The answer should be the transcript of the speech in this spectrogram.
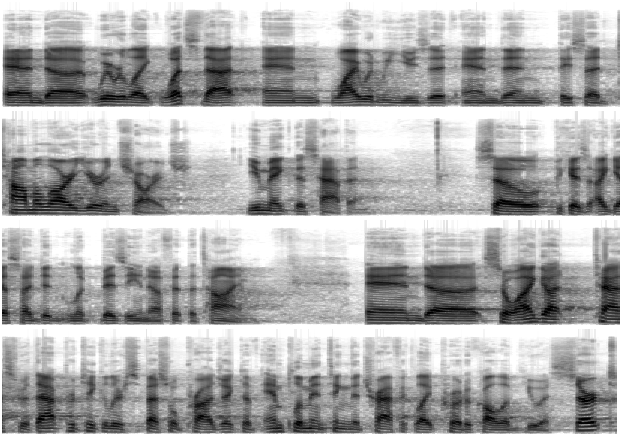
And uh, we were like, what's that? And why would we use it? And then they said, Tom Millar, you're in charge. You make this happen. So, because I guess I didn't look busy enough at the time. And uh, so I got tasked with that particular special project of implementing the traffic light protocol of US CERT.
